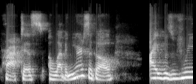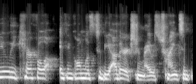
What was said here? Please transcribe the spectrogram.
practice 11 years ago, I was really careful, I think almost to the other extreme. I was trying to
